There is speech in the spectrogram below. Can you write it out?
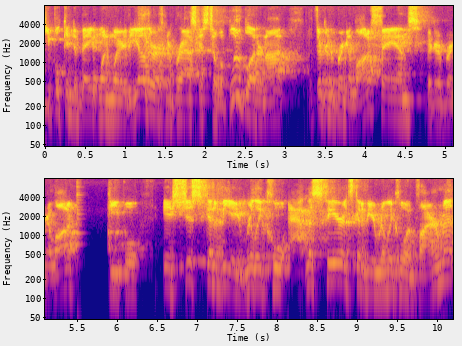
people can debate one way or the other if Nebraska's still a blue blood or not, but they're going to bring a lot of fans. They're going to bring a lot of people. It's just going to be a really cool atmosphere. It's going to be a really cool environment.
